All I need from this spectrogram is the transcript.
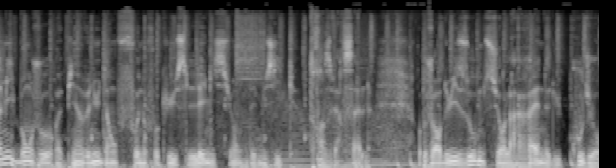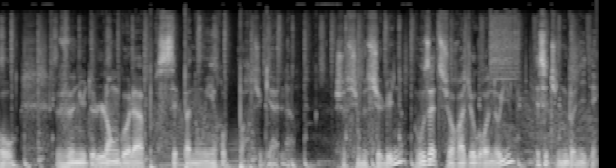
amis, bonjour et bienvenue dans Phonofocus, l'émission des musiques transversales. Aujourd'hui, zoom sur la reine du Kuduro, venue de l'Angola pour s'épanouir au Portugal. Je suis Monsieur Lune, vous êtes sur Radio Grenouille et c'est une bonne idée.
